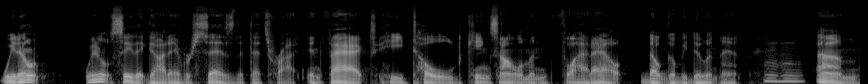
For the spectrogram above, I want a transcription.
We don't we don't see that God ever says that that's right. In fact, He told King Solomon flat out, "Don't go be doing that." hmm um,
